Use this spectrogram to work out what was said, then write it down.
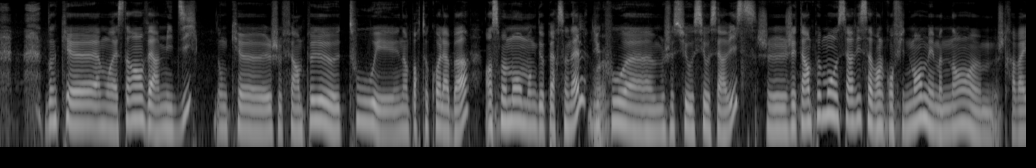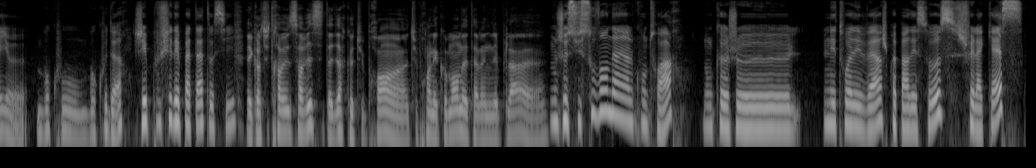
Donc, euh, à mon restaurant vers midi. Donc, euh, je fais un peu tout et n'importe quoi là-bas. En ce moment, on manque de personnel. Du Ouais. coup, je suis aussi au service. J'étais un peu moins au service avant le confinement, mais maintenant, je travaille beaucoup, beaucoup d'heures. J'ai épluché des patates aussi. Et quand tu travailles au service, c'est-à-dire que tu prends, tu prends les commandes et t'amènes les plats Je suis souvent derrière le comptoir. Donc, euh, je nettoie les verres, je prépare des sauces, je fais la caisse.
